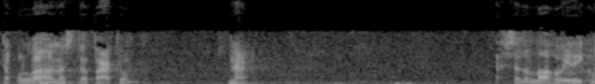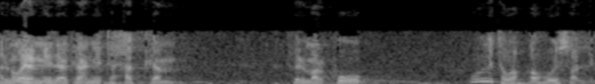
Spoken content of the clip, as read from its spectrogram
اتقوا الله ما استطعتم. نعم. أحسن الله إليكم المهم إذا كان يتحكم في المركوب ويتوقف ويصلي.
